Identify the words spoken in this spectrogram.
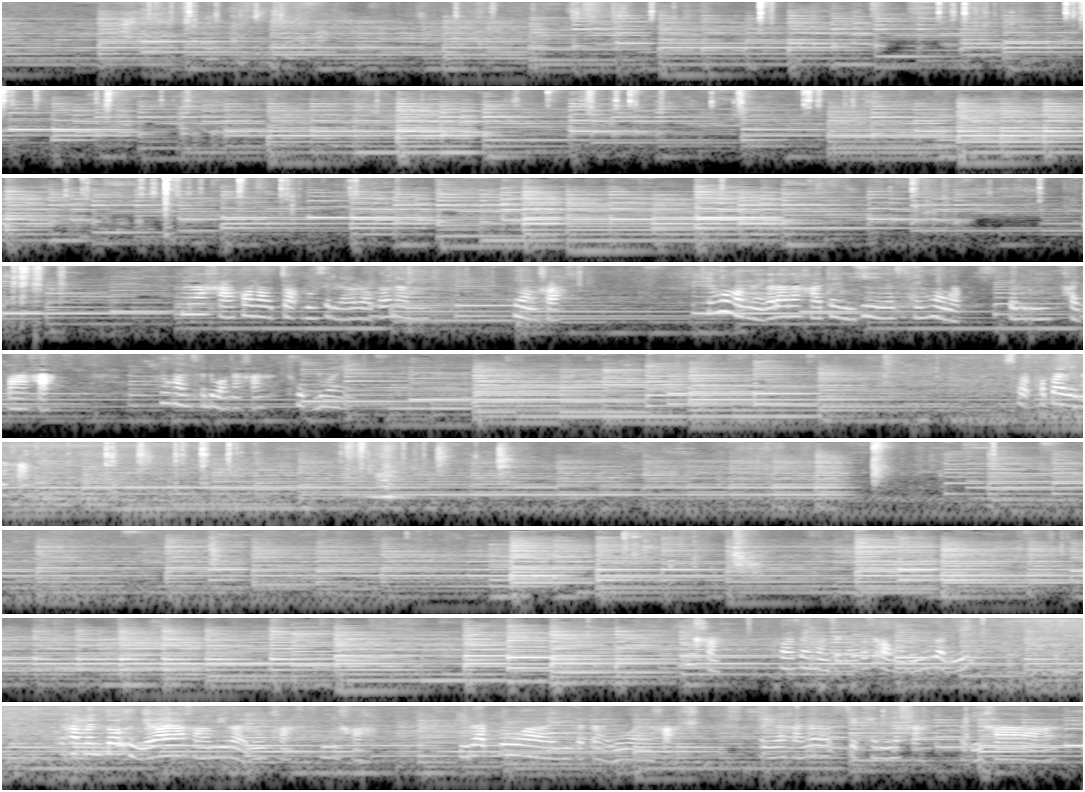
พอเราเจาะรูเสร็จแล้วเราก็นำห่วงค่ะ ใช้ห่วงแบบไหนก็ได้นะคะ แต่ในที่นี้เราจะใช้ห่วงแบบเป็นไข่ปลาค่ะ เพื่อความสะดวกนะคะ ถูกด้วยสอดเข้าไปเลยนะคะ ใส่ของเสร็จแล้วก็จะออกมาเป็นรูปแบบนี้ จะทำเป็นตัวอื่นก็ได้นะคะ มีหลายรูปค่ะ นี่ค่ะ มีรับด้วย มีกระต่ายด้วยค่ะ อันนี้นะคะก็เสร็จแค่นี้นะคะ สวัสดีค่ะ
